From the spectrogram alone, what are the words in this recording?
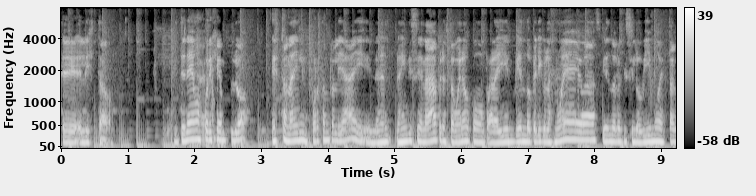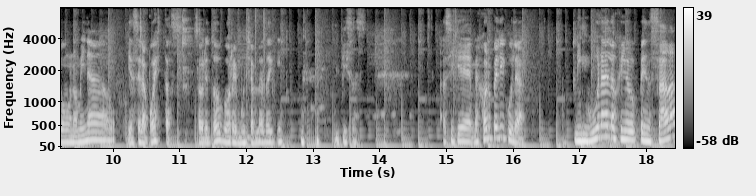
eh, el listado. Y tenemos, por ejemplo, esto a nadie le importa en realidad y no es índice de nada, pero está bueno como para ir viendo películas nuevas, viendo lo que si lo vimos está como nominado y hacer apuestas. Sobre todo corre mucha plata aquí y pisas. Así que mejor película. Ninguna de los que yo pensaba.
